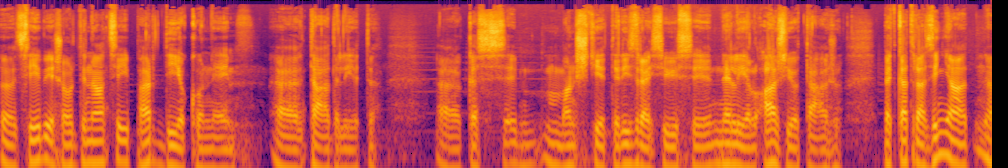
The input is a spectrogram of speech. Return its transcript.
sieviešu ordinācija par diekonēm, uh, tāda lieta, uh, kas man šķiet ir izraisījusi nelielu ažiotāžu, bet katrā ziņā uh,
